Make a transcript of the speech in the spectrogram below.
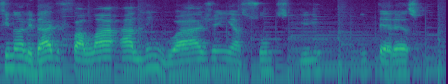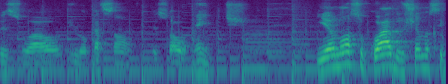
finalidade falar a linguagem e assuntos que interessam o pessoal de locação, o pessoal rente. E é o nosso quadro chama-se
